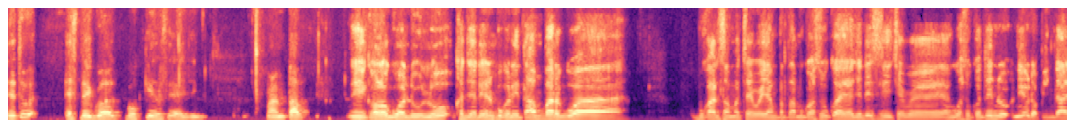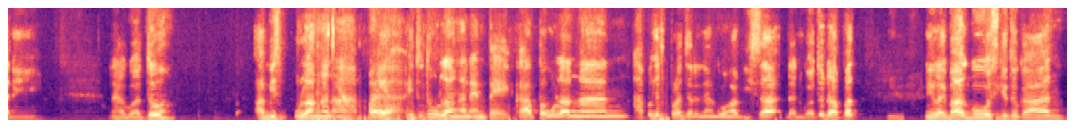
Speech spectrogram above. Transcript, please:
Itu SD gue gokil sih anjing. Mantap. Nih kalau gua dulu kejadian bukan ditampar gua. Bukan sama cewek yang pertama gua suka ya. Jadi si cewek yang gua suka ini ini udah pindah nih. Nah, gua tuh abis ulangan apa ya? Itu tuh ulangan MTK apa ulangan apa gitu pelajaran yang gua nggak bisa dan gua tuh dapat nilai bagus gitu kan.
